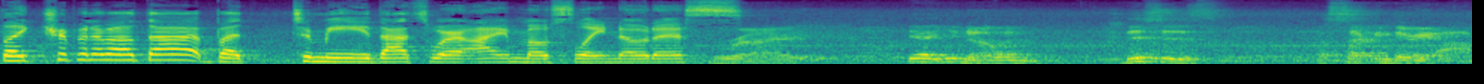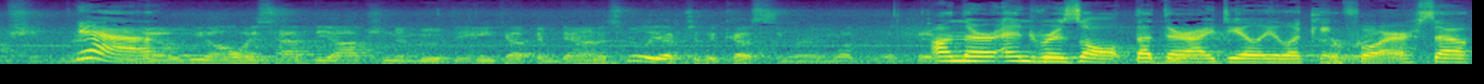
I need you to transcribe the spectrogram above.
like tripping about that. But to me, that's where I mostly notice. Right. Yeah, you know, and this is a secondary option. Right? Yeah. You know, we always have the option to move the ink up and down. It's really up to the customer and what, what they On their end result that they're Yeah, ideally looking correct. for. So,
